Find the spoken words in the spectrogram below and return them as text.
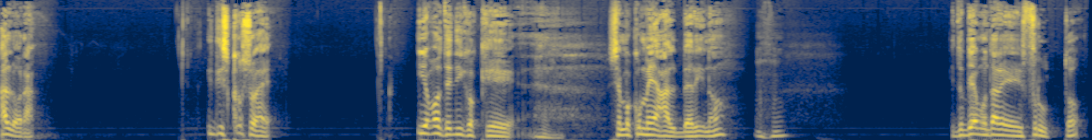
allora, il discorso è, io a volte dico che eh, siamo come alberi, no? E dobbiamo dare il frutto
